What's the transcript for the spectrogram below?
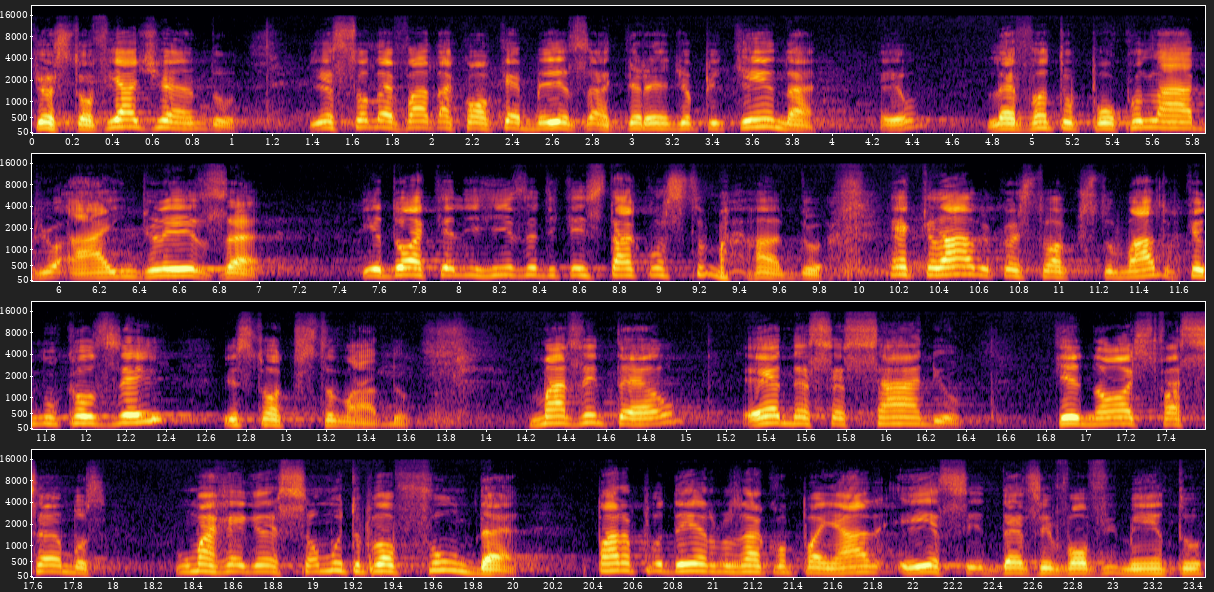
que eu estou viajando e eu sou levado a qualquer mesa, grande ou pequena, eu levanto um pouco o lábio, a inglesa, e dou aquele riso de quem está acostumado. É claro que eu estou acostumado, porque nunca usei, estou acostumado. Mas então, é necessário que nós façamos uma regressão muito profunda para podermos acompanhar esse desenvolvimento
